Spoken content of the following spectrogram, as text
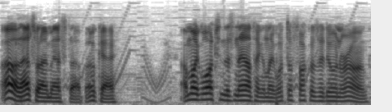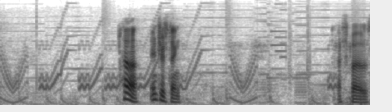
Oh, that's what I messed up. Okay. I'm like watching this now thinking like, what the fuck was I doing wrong? Huh, interesting. I suppose.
